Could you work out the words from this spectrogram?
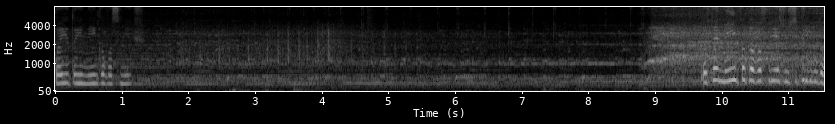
Dayı dayı neyin kafasını yaş? Ya sen neyin fa kafasını yaşıyorsun? Siktir gibi burada.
